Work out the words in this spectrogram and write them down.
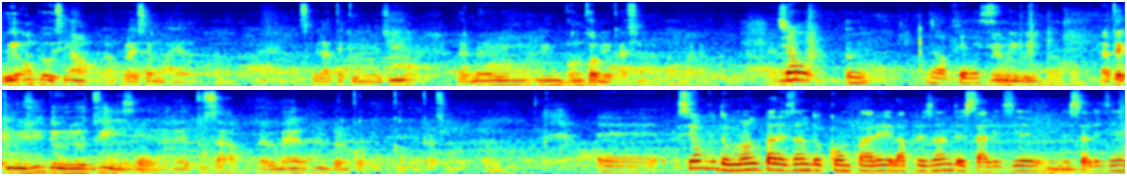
oui, on peut aussi employer ces moyens Parce que la technologie permet une, bonne communication. Si on... Non, finissez. Oui, oui, oui. La technologie d'aujourd'hui, tout ça permet une bonne communication. Euh, si on vous demande par exemple de comparer la présence des Salésiens, des hmm. Salésiens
